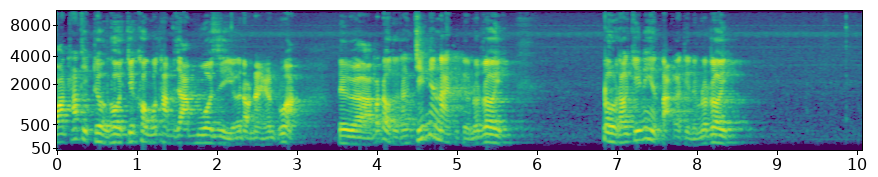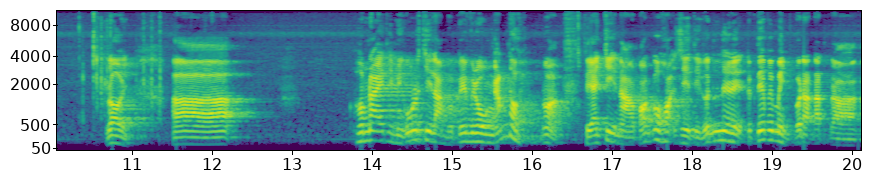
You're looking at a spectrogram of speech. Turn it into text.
quan sát thị trường thôi chứ không có tham gia mua gì ở đoạn này đúng không ạ? Từ à, bắt đầu từ tháng 9 đến nay thì tưởng nó rơi. Đầu tháng 9 đến hiện tại là thị trường nó rơi. Rồi à, hôm nay thì mình cũng chỉ làm một cái video ngắn thôi đúng không ạ? Thì anh chị nào có câu hỏi gì thì cứ liên hệ trực tiếp với mình có đặt đặt uh,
